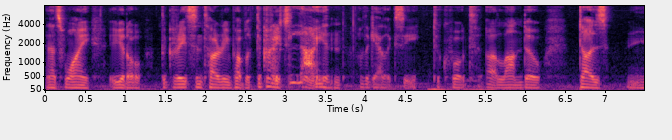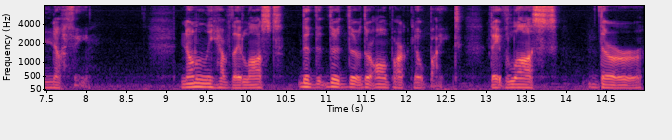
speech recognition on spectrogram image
and that's why you know the Great Centauri Republic, the Great Lion of the Galaxy, to quote uh, Londo, does nothing. Not only have they lost, they're, they're, they're, they're all bark no bite. They've lost their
